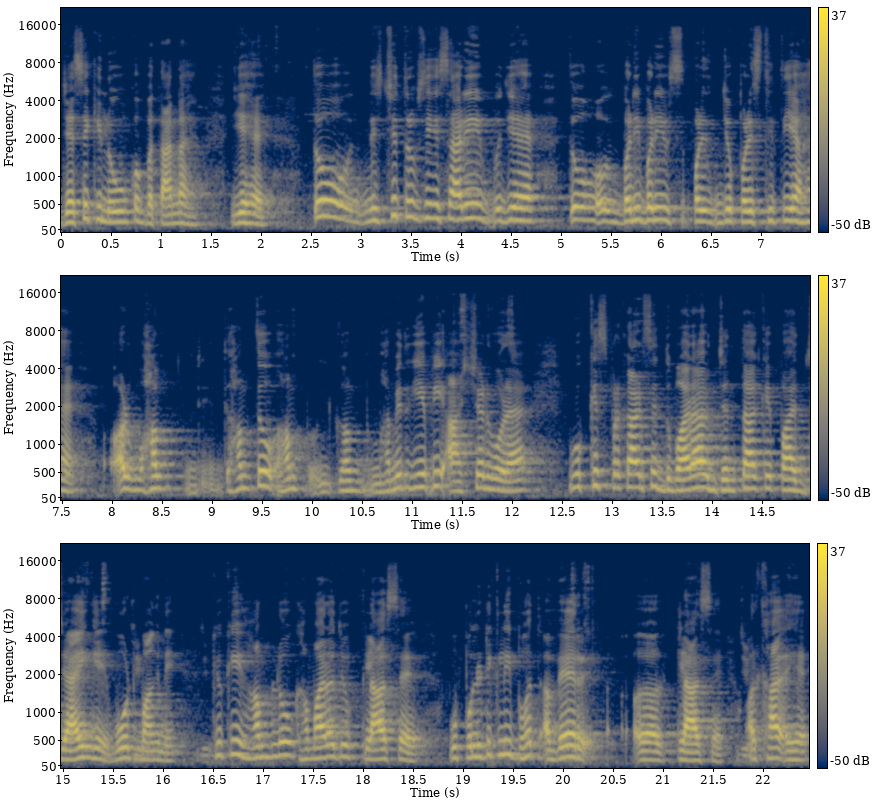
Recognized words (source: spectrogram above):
जैसे कि लोगों को बताना है ये है। तो निश्चित रूप से ये सारी जो है तो बड़ी बड़ी जो परिस्थितियाँ हैं और हम हम तो हम हम हमें तो ये भी आश्चर्य हो रहा है वो किस प्रकार से दोबारा जनता के पास जाएँगे वोट मांगने? क्योंकि हम लोग हमारा जो क्लास है वो पॉलिटिकली बहुत अवेयर क्लास है। और खा है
